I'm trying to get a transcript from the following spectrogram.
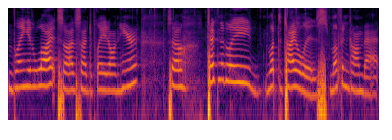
been playing it a lot, so I decided to play it on here. So technically, what the title is, Muffin Kombat.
